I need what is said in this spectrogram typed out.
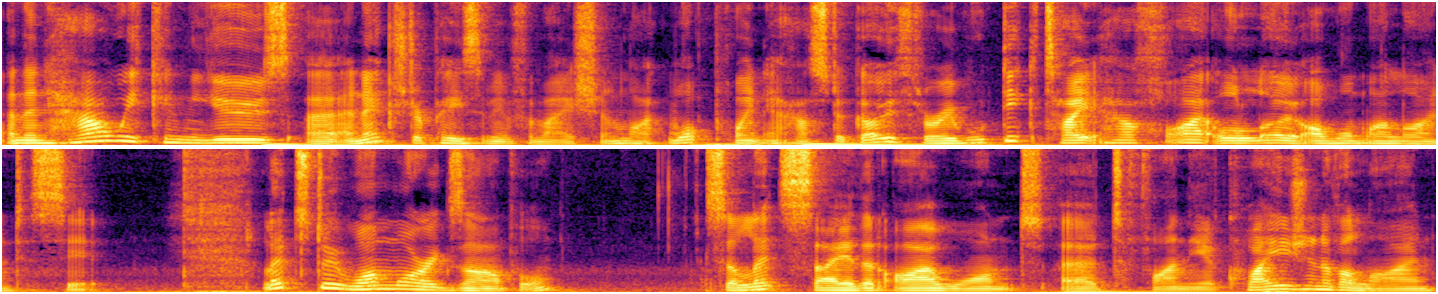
and then how we can use uh, an extra piece of information, like what point it has to go through, will dictate how high or low I want my line to sit. Let's do one more example. So let's say that I want uh, to find the equation of a line,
